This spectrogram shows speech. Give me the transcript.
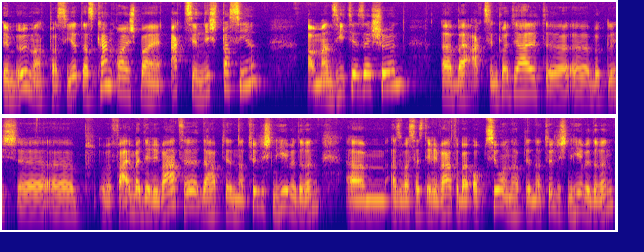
im Ölmarkt passiert. Das kann euch bei Aktien nicht passieren, aber man sieht hier sehr schön, äh, bei Aktien könnt ihr halt äh, äh wirklich, äh, äh, vor allem bei Derivate, da habt ihr einen natürlichen Hebel drin. Ähm, also was heißt Derivate? Bei Optionen habt ihr einen natürlichen Hebel drin.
